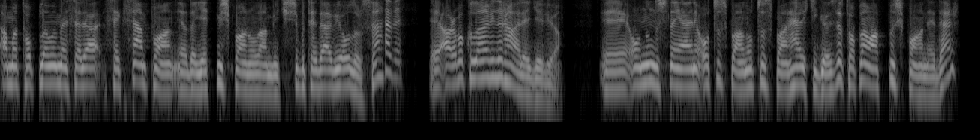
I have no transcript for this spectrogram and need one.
ama toplamı mesela 80 puan ya da 70 puan olan bir kişi bu tedavi olursa Tabii. e, araba kullanabilir hale geliyor. E, onun dışında yani 30 puan 30 puan her iki gözde toplam 60 puan eder.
